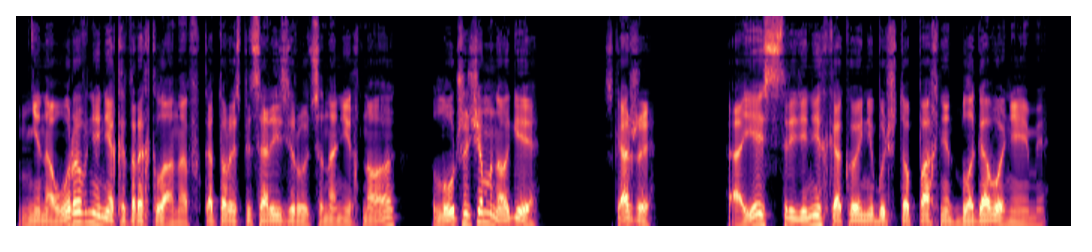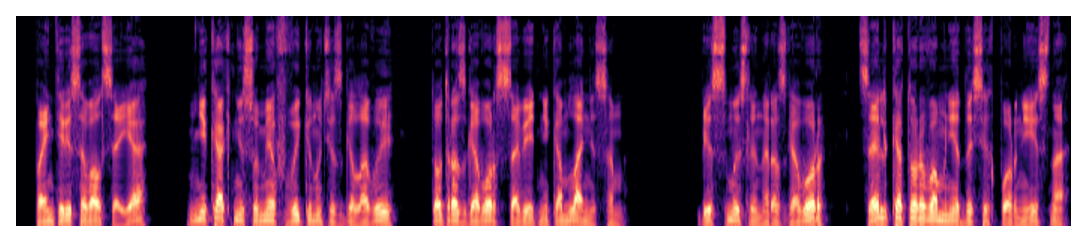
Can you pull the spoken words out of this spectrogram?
«Не на уровне некоторых кланов, которые специализируются на них, но лучше, чем многие. Скажи, а есть среди них какой-нибудь, что пахнет благовониями?» — поинтересовался я, никак не сумев выкинуть из головы тот разговор с советником Ланнисом. Бессмысленный разговор, цель которого мне до сих пор не ясна.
